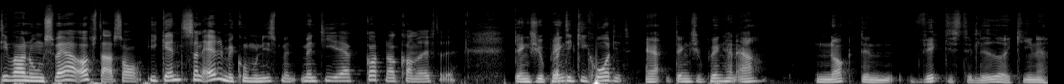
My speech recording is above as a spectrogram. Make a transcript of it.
det var nogle svære opstartsår. Igen, sådan er det med kommunismen, men de er godt nok kommet efter det. Deng Xiaoping, Og det gik hurtigt. ja, Deng Xiaoping, han er nok den vigtigste leder i Kina.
